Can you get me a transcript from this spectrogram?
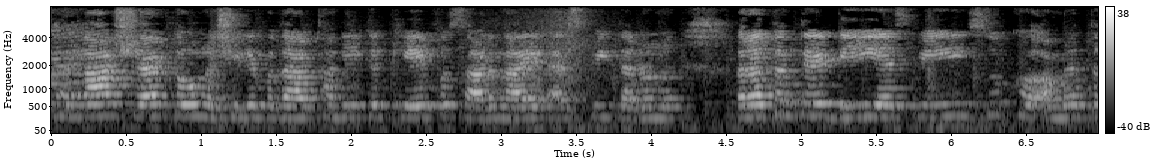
ਖੰਨਾ ਸ਼ਹਿਰ ਤੋਂ ਨਸ਼ੀਲੇ ਪਦਾਰਥਾਂ ਦੀ ਇੱਕ ਖੇਪ ਸਾੜਨ ਆਏ ਐਸਪੀ ਤਰੁਣ ਰਤਨ ਤੇ ਡੀਐਸਪੀ ਸੁਖ ਅੰਮ੍ਰਿਤ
